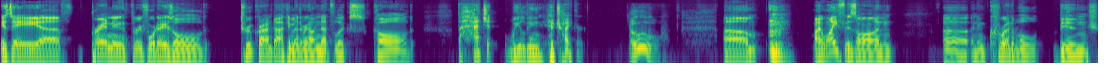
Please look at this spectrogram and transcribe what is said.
Is a uh, brand new three or four days old true crime documentary on Netflix called "The Hatchet Wielding Hitchhiker." Ooh. Um, my wife is on uh, an incredible binge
